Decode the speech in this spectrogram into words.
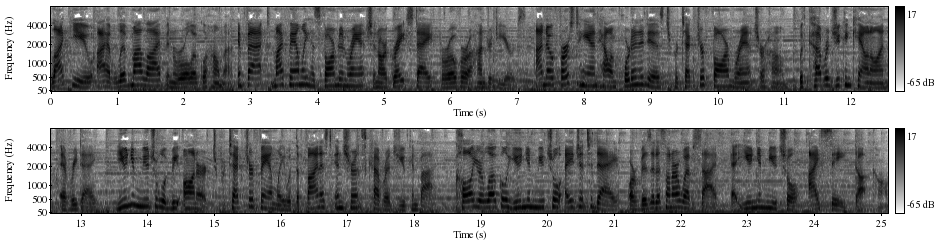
Like you, I have lived my life in rural Oklahoma. In fact, my family has farmed and ranched in our great state for over a hundred years. I know firsthand how important it is to protect your farm, ranch, or home with coverage you can count on every day. Union Mutual would be honored to protect your family with the finest insurance coverage you can buy. Call your local Union Mutual agent today or visit us on our website at unionmutualic.com.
